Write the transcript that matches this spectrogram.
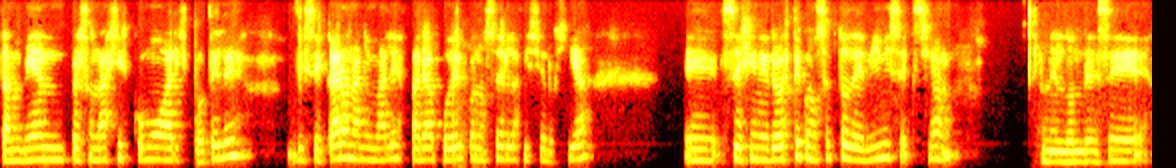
También personajes como Aristóteles disecaron animales para poder conocer la fisiología. Eh, se generó este concepto de vivisección, en el donde se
